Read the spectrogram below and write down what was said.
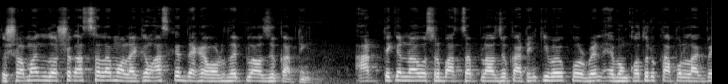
তো সম্মানিত দর্শক, আসসালামু আলাইকুম। আজকে দেখাবো আপনাদের প্লাজো কাটিং আট থেকে নয় বছর বাচ্চা প্লাজো কাটিং কীভাবে করবেন এবং কতটুকু কাপড় লাগবে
